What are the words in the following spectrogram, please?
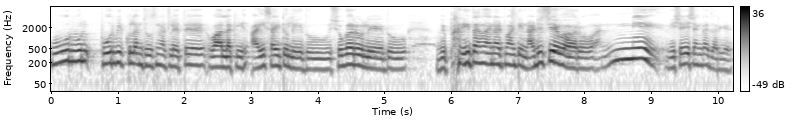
పూర్వులు పూర్వీకులను చూసినట్లయితే వాళ్ళకి ఐసైట్ లేదు షుగరు లేదు విపరీతమైనటువంటి నడిచేవారు అన్నీ విశేషంగా జరిగేది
